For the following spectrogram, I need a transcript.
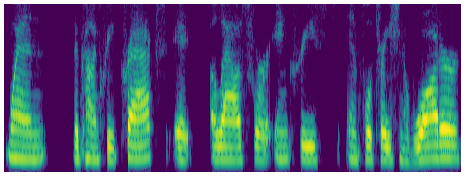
when the concrete cracks, it allows for increased infiltration of water,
